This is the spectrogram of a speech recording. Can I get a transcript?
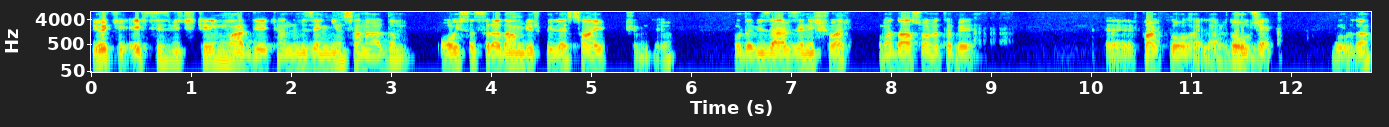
Diyor ki eşsiz bir çiçeğim var diye kendimi zengin sanardım. Oysa sıradan bir güle sahipmişim diyor. Burada bir zerzeniş var ama daha sonra tabii e, farklı olaylar da olacak burada.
